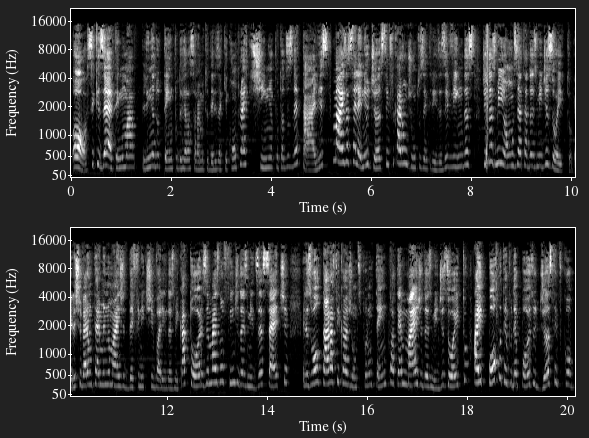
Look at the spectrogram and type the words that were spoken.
Ó, se quiser, tem uma linha do tempo do relacionamento deles aqui completinha com todos os detalhes, mas a Selena e o Justin ficaram juntos entre idas e vindas de 2011 até 2018. Eles tiveram um término mais definitivo ali em 2014, mas no fim de 2017 eles voltaram a ficar juntos por um tempo até mais de 2018. Aí pouco tempo depois o Justin ficou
